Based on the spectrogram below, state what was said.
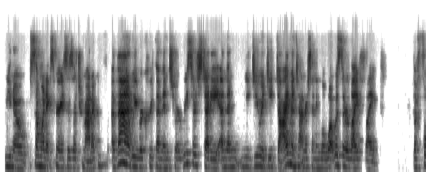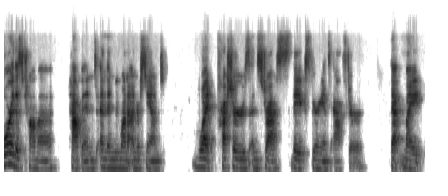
you know someone experiences a traumatic event we recruit them into a research study and then we do a deep dive into understanding well what was their life like before this trauma happened? And then we want to understand what pressures and stress they experience after that might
